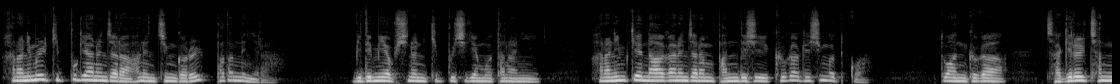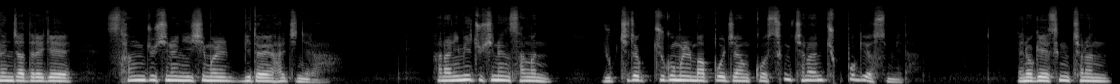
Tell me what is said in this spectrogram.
하나님을 기쁘게 하는 자라 하는 증거를 받았느니라. 믿음이 없이는 기쁘시게 못하나니 하나님께 나아가는 자는 반드시 그가 계신 것과 또한 그가 자기를 찾는 자들에게 상 주시는 이심을 믿어야 할지니라. 하나님이 주시는 상은 육체적 죽음을 맛보지 않고 승천한 축복이었습니다. 에녹의 승천은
